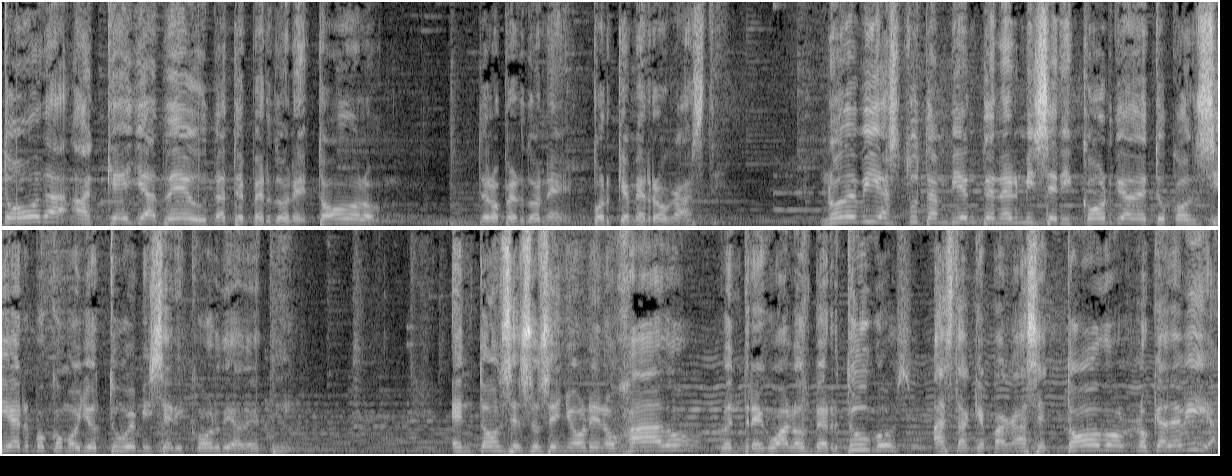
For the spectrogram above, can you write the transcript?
toda aquella deuda te perdoné, todo lo te lo perdoné porque me rogaste. ¿No debías tú también tener misericordia de tu consiervo como yo tuve misericordia de ti? Entonces su señor enojado lo entregó a los verdugos hasta que pagase todo lo que debía.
